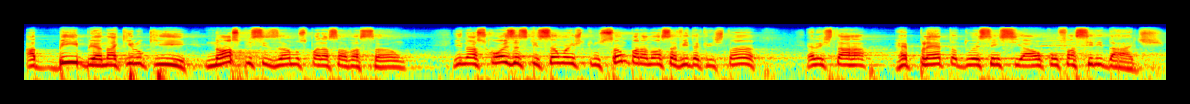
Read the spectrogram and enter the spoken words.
A Bíblia, naquilo que nós precisamos para a salvação, e nas coisas que são a instrução para a nossa vida cristã, ela está repleta do essencial com facilidade.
